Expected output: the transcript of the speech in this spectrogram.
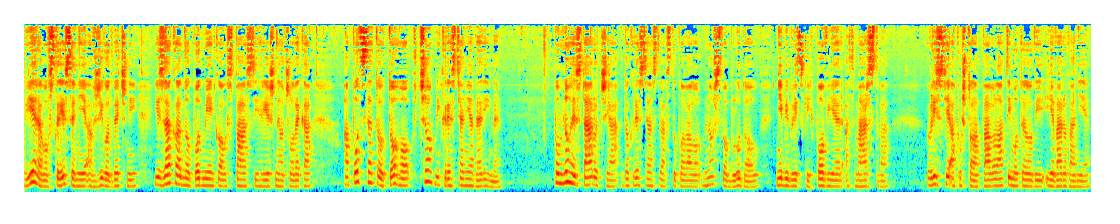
Viera vo vzkriesenie a v život väčší je základnou podmienkou spásy hriešného človeka a podstatou toho, v čo my kresťania veríme. Po mnohé stáročia do kresťanstva vstupovalo množstvo bludov, nebiblických povier a tmárstva. V liste Apoštola Pavla Timoteovi je varovanie.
